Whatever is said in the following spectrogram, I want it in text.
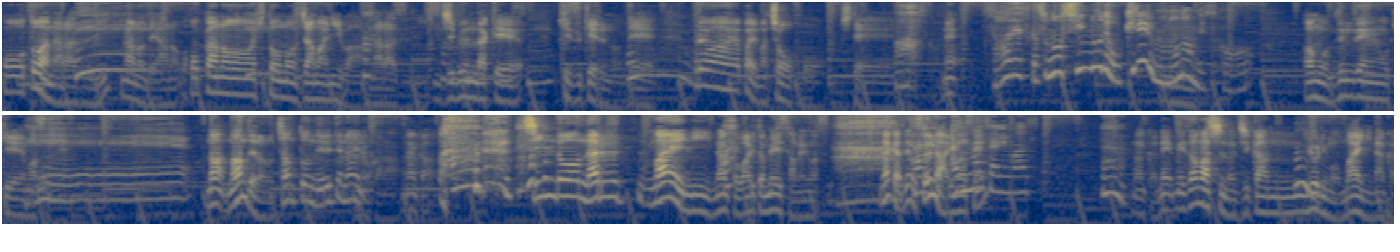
音は鳴らずへにー。なのであの他の人の邪魔にはならずに自分だけ気づけるのでうんこれはやっぱりまあ重宝してますかね。そうですか。その振動で起きれるものなんですか、あもう全然起きれますね。ななんでだろうちゃんと寝れてないのかな？なんか振動鳴る前になんか割と目覚めます。なんかでもそういうのありません？あります。なんかね目覚ましの時間よりも前になんか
